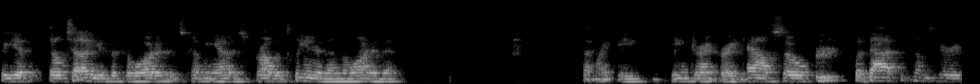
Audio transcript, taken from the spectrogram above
But yet they'll tell you that the water that's coming out is probably cleaner than the water that. That might be being drank right now, so, but that becomes very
